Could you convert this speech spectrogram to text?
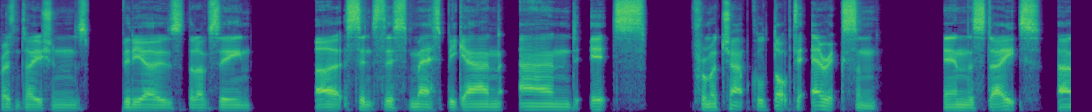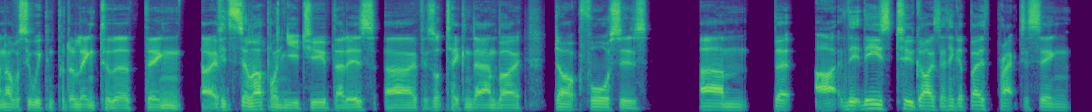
presentations, videos that I've seen uh, since this mess began, and it's from a chap called Dr. Erickson in the States. And obviously, we can put a link to the thing uh, if it's still up on YouTube, that is, uh, if it's not taken down by dark forces. Um, but uh, th- these two guys, I think, are both practicing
